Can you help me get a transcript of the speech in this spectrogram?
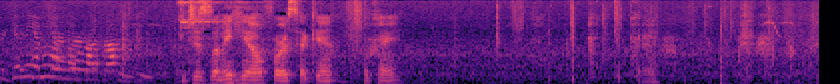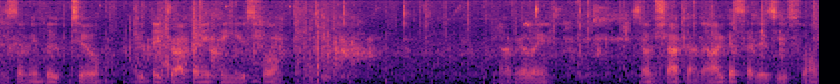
Here, get me up here and I'll drop you. Just let me heal for a second, okay? Okay. Just let me loot too. Did they drop anything useful? Not really. Some shotgun though, I guess that is useful.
